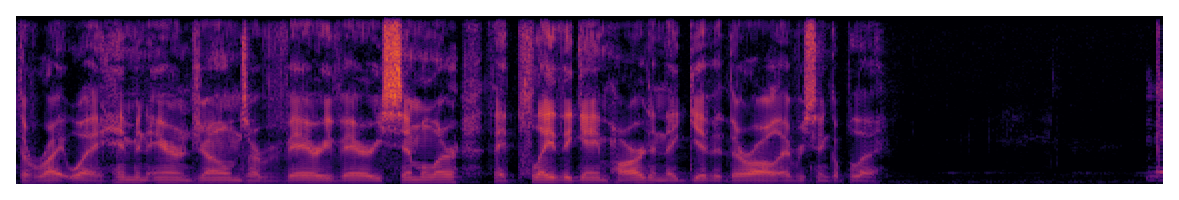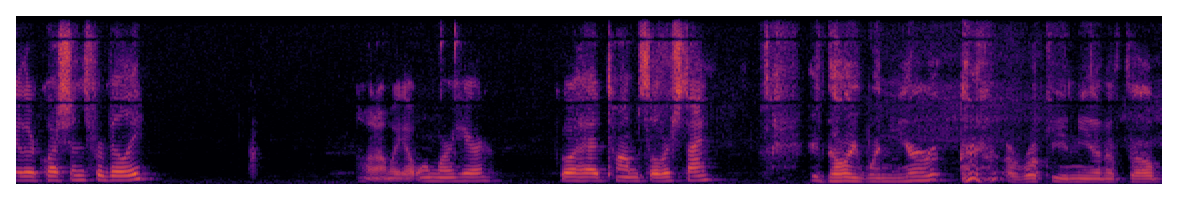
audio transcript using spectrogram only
the right way. Him and Aaron Jones are very, very similar. They play the game hard and they give it their all every single play. Any other questions for Billy? Hold on, we got one more here. Go ahead, Tom Silverstein. Hey, Billy, when you're a rookie in the NFL,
